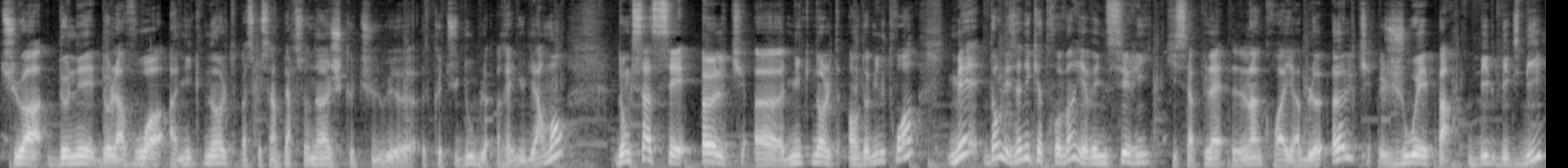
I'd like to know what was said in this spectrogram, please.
tu as donné de la voix à Nick Nolte parce que c'est un personnage que tu, euh, doubles régulièrement. Donc ça c'est Hulk euh, Nick Nolte en 2003. Mais dans les années 80, il y avait une série qui s'appelait L'incroyable Hulk, jouée par Bill Bixby.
